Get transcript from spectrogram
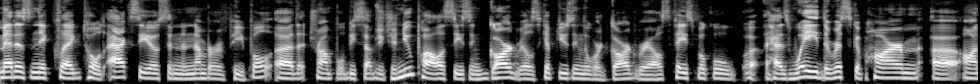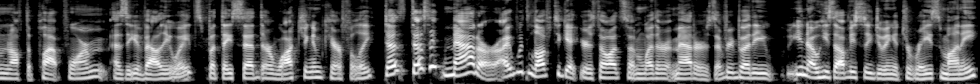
Meta's Nick Clegg told Axios and a number of people uh, that Trump will be subject to new policies and guardrails. He Kept using the word guardrails. Facebook will uh, has weighed the risk of harm uh, on and off the platform as he evaluates, but they said they're watching him carefully. Does does it matter? I would love to get your thoughts on whether it matters. Everybody, you know, he's obviously doing it to raise money.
